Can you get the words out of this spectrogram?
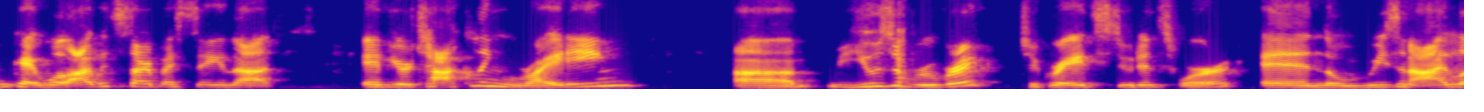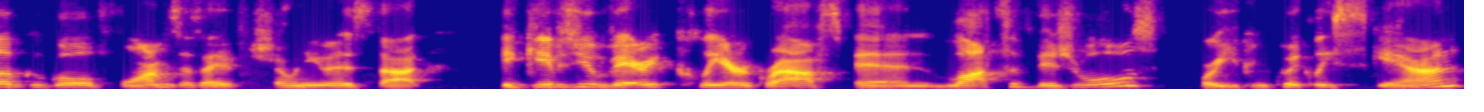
Okay. Well, I would start by saying that if you're tackling writing, um, use a rubric to grade students' work. And the reason I love Google Forms, as I've shown you, is that it gives you very clear graphs and lots of visuals where you can quickly scan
